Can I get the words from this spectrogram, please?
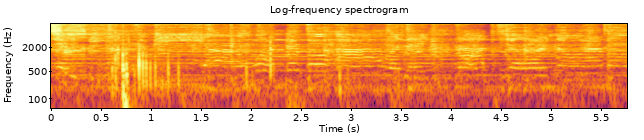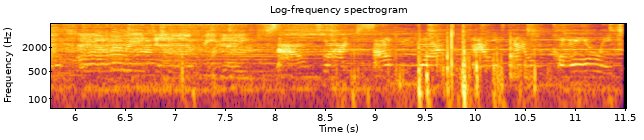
Sounds like someone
